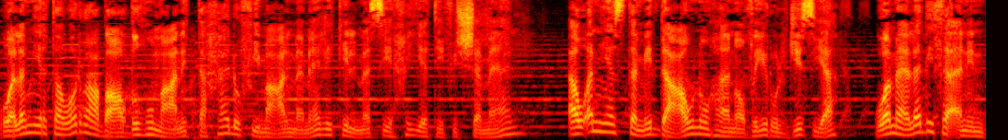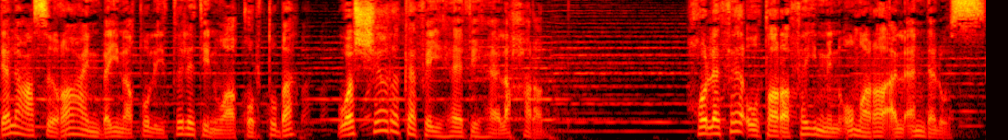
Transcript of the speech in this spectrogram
ولم يتورع بعضهم عن التحالف مع الممالك المسيحية في الشمال أو أن يستمد عونها نظير الجزية وما لبث أن اندلع صراع بين طليطلة وقرطبة والشارك في هذه لحرب. حلفاء طرفين من أمراء الأندلس.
